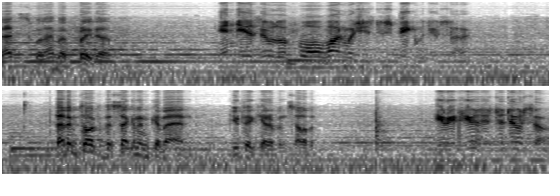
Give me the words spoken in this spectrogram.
That's what I'm afraid of. India Zulu 4-1 wishes to speak with you, sir. Let him talk to the second in command. You take care of him, Sullivan. He refuses to do so.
